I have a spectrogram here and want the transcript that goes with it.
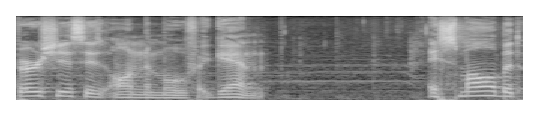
Perseus is on the move again. A small but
